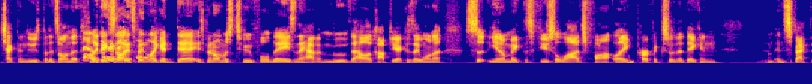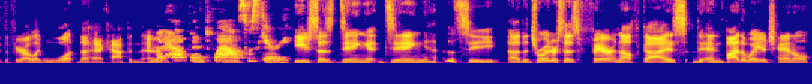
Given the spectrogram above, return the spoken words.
checked the news, but it's on the like they still. It's been like a day. It's been almost two full days, and they haven't moved the helicopter yet because they want to, you know, make this fuselage font like perfect so that they can inspect it to figure out like what the heck happened there. What happened? Wow, so scary. Eve says, "Ding, ding." Let's see. Uh, the droider says, "Fair enough, guys." The, and by the way, your channel,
